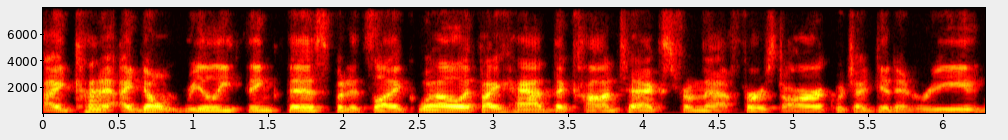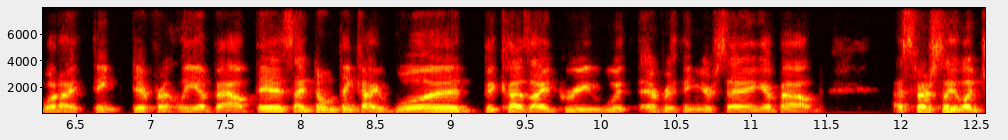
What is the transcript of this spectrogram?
I kind of I don't really think this, but it's like, well, if I had the context from that first arc, which I didn't read, would I think differently about this? I don't think I would because I agree with everything you're saying about, especially like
